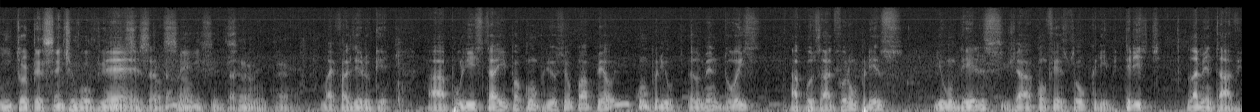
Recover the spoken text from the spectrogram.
um entorpecente envolvido é, nessa situação. Enfim, exatamente. É. Vai fazer o quê? A polícia está aí para cumprir o seu papel e cumpriu. Pelo menos dois acusados foram presos e um deles já confessou o crime. Triste, lamentável.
